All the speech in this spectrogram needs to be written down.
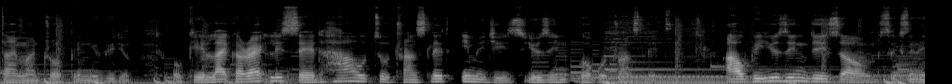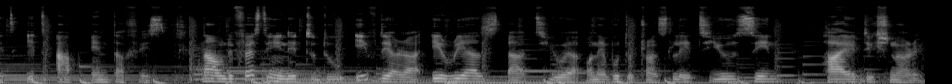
time i drop a new video. Okay like i rightly said how to translate images using google translate. I'll be using this um 1688 app interface. Now the first thing you need to do if there are areas that you are unable to translate using hi dictionary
